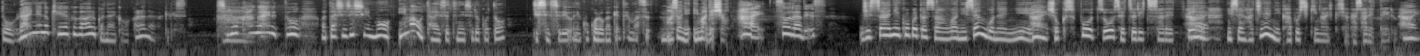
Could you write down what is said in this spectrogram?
と来年の契約があるかないかわからないわけです。それを考えると、私自身も今を大切にすること、実践するように心がけてます。まさに今でしょ。はい、そうなんです。実際に小畑さんは2005年に食スポーツを設立されて、はい、2008年に株式会社化されている。はい、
